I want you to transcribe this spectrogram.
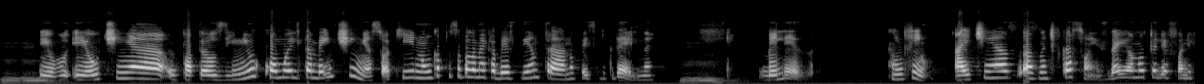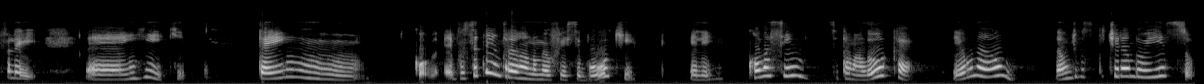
Uhum. Eu, eu tinha o papelzinho como ele também tinha, só que nunca passou pela minha cabeça de entrar no Facebook dele, né? Uhum. Beleza. Enfim, aí tinha as, as notificações. Daí eu no telefone falei, é, Henrique, tem. Você tá entrando no meu Facebook? Ele, como assim? Você tá maluca? Eu não. De onde você tá tirando isso?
